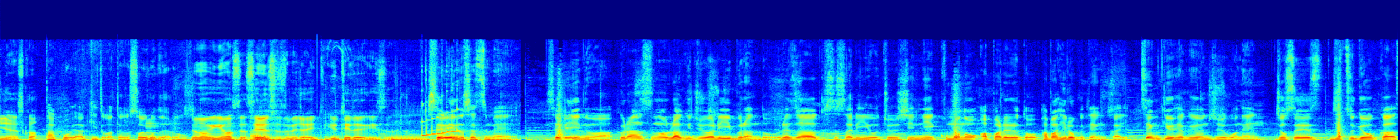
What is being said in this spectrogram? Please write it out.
ゃないですか？たこ焼きとかそういうことやろ、でもいきますよ。セリーヌの説明じゃあ言っていただいていいです、セリーヌの説明セリーヌはフランスのラグジュアリーブランドレザーアクセサリーを中心に小物アパレルと幅広く展開。1945年女性実業家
